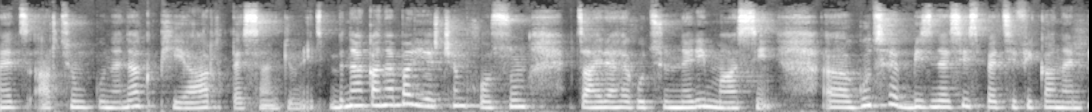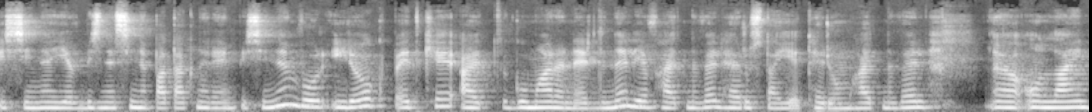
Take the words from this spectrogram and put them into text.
մեծ արդյունք կունենաք PR տեսանկյունից։ Բնականաբար ես չեմ խոսում ծայրահեղությունների մասին։ Գուցե բիզնեսի սպეციფიკան այնպիսին է եւ բիզնեսի նպատակները այնպիսին են, որ իրոք պետք է այդ գումարը ներդնել եւ հայտնվել հերոստաեթերում, հայտնվել on-line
